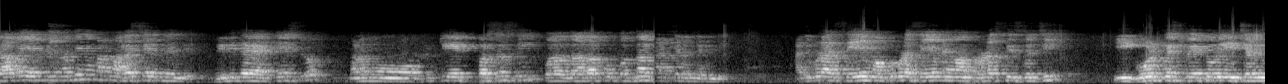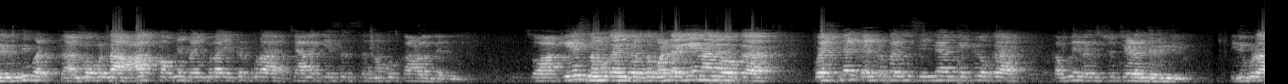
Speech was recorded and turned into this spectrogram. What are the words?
యాభై ఎనిమిది మందిని మనం అరెస్ట్ చేయడం జరిగింది. వివిధ కేసులో మనము ఫిఫ్టీ ఎయిట్ పర్సన్స్ని దాదాపు పద్నాలుగు అరెస్ట్ చేయడం జరిగింది. అది కూడా సేమ్ అప్పుడు కూడా సేమ్ ప్రొడక్ట్స్ తీసుకొచ్చి ఈ గోల్డ్ ఫెస్ట్ పేరుతో చేయడం జరిగింది. బట్ అనుకోకుండా ఆ కంపెనీ పైన కూడా ఇక్కడ కూడా చాలా కేసెస్ నమోదు కావడం జరిగింది. సో ఆ కేసు నమోదైన తర్వాత మళ్ళీ అగైన్ అనే ఒక క్వశ్చన్ ఎంటర్ప్రైజెస్ ఇండియా అని చెప్పి ఒక కంపెనీ రిజిస్టర్ చేయడం జరిగింది. ఇది కూడా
